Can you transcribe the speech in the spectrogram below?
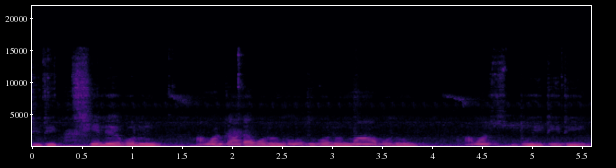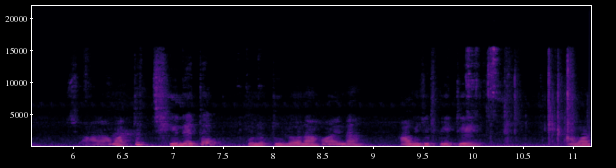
দিদির ছেলে বলুন, আমার দাদা বলুন, বৌদি বলুন, মা বলুন, আমার দুই দিদি, আর আমার তো ছেলে তো কোনো তুলনা হয় না। আমি যে পেটে আমার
